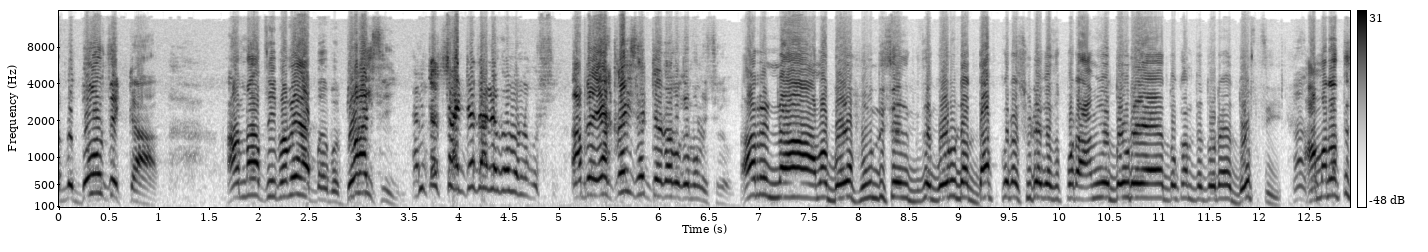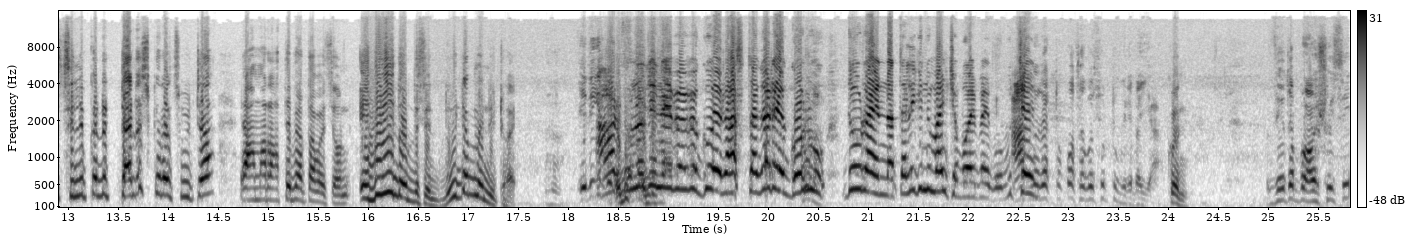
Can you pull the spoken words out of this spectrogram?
আপনি দৌড় দেখা আমরা যেভাবে দৌড়াইছি। আমি তো দাঁড়াবো মনে করছি। একটাই সাইডটা মনে ছিল আরে না আমার বউ ফোন দিছে যে গরুটা দাপ করে ছুটে গেছে পরে আমিও দৌড়ে দোকান থেকে দৌড়ে দৌড়ছি। হ্যাঁ। আমার হাতে স্লিপ কাটে টাটাস করে ছুইটা আমার হাতে ব্যথা পাইছে। অন দৌড় দিছে দুইটা মিনিট হয়। আর কোনোদিন এইভাবে রাস্তাঘাটে গরু দৌড়ায় না তাহলে কিন্তু মানুষ ভয় পাইবো বুঝছেন? একটা কথা কই ছোট্ট করে ভাইয়া। কোন? যেহেতু বয়স হয়েছে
